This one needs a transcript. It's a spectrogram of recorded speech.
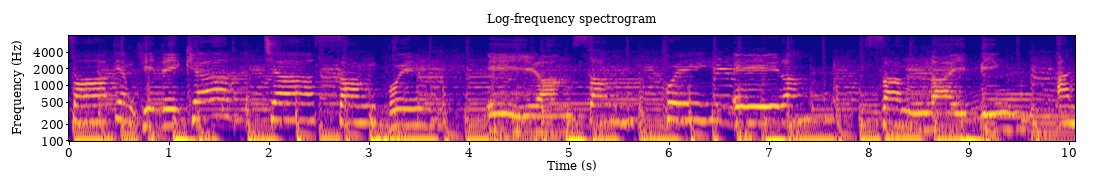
三点起的客车，送飞的人，送飞的人，送来平安，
